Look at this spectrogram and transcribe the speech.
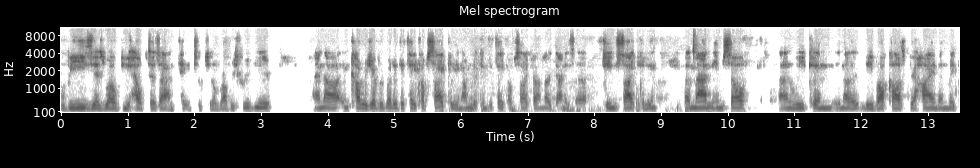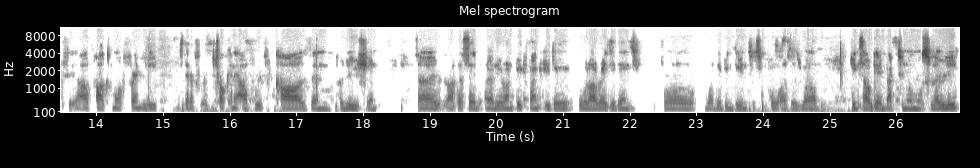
will be easy as well if you helped us out and take, took your rubbish with you. And uh, encourage everybody to take up cycling. I'm looking to take up cycling. I know Danny's a keen cycling a man himself, and we can, you know, leave our cars behind and make our parks more friendly instead of chalking it up with cars and pollution. So, like I said earlier on, big thank you to all our residents for what they've been doing to support us as well. Things are getting back to normal slowly,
